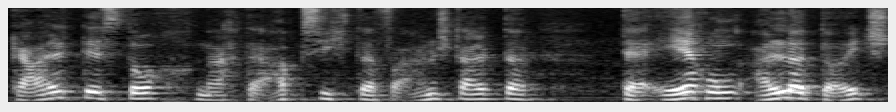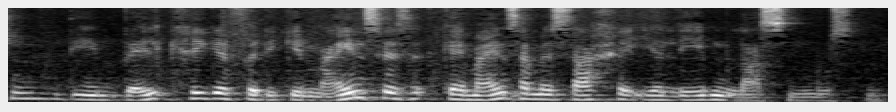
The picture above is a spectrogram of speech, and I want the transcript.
Galt es doch nach der Absicht der Veranstalter der Ehrung aller Deutschen, die im Weltkriege für die gemeinsame Sache ihr Leben lassen mussten.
